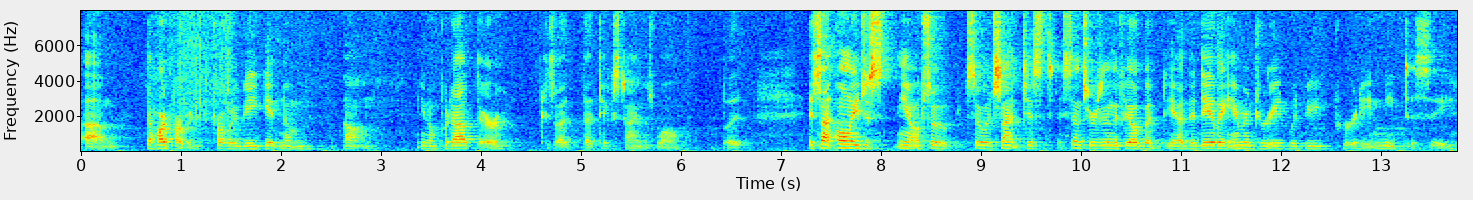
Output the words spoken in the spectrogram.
Um, the hard part would probably be getting them, um, you know, put out there because that, that takes time as well. But it's not only just, you know, so, so it's not just sensors in the field, but yeah, the daily imagery would be pretty neat to see.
